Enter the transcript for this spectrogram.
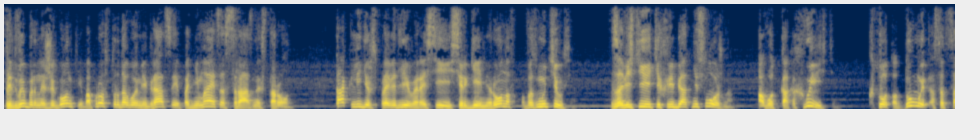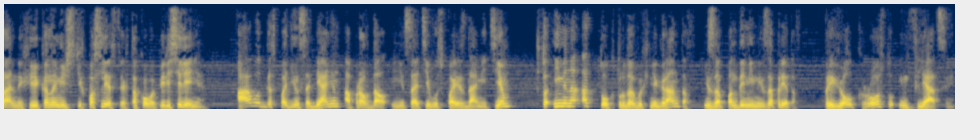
Предвыборной же гонке вопрос трудовой миграции поднимается с разных сторон. Так лидер «Справедливой России» Сергей Миронов возмутился. Завести этих ребят несложно, а вот как их вывести? кто-то думает о социальных и экономических последствиях такого переселения. А вот господин Собянин оправдал инициативу с поездами тем, что именно отток трудовых мигрантов из-за пандемийных запретов привел к росту инфляции.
